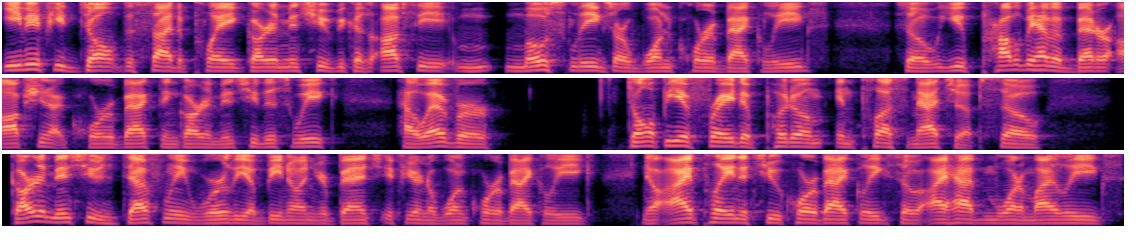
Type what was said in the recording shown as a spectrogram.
even if you don't decide to play Gardner Minshew, because obviously m- most leagues are one quarterback leagues, so you probably have a better option at quarterback than Gardner Minshew this week. However, don't be afraid to put him in plus matchups. So Gardner Minshew is definitely worthy of being on your bench if you're in a one quarterback league. Know, I play in a two quarterback league, so I have one of my leagues.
